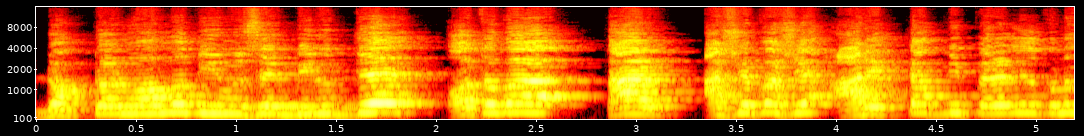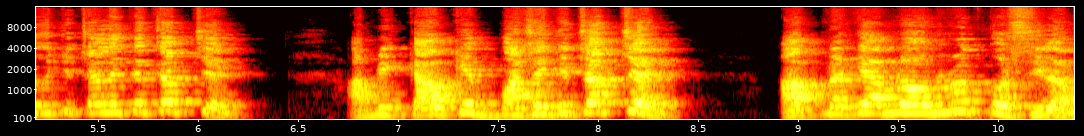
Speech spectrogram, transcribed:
ডক্টর মোহাম্মদ ইউনুসের বিরুদ্ধে অথবা তার আশেপাশে আরেকটা আপনি প্যারালাল কোনো কিছু চালাতে চাচ্ছেন? আপনি কাউকে বাঁচাইতে চাচ্ছেন? আপনাকে আমরা অনুরোধ করছিলাম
